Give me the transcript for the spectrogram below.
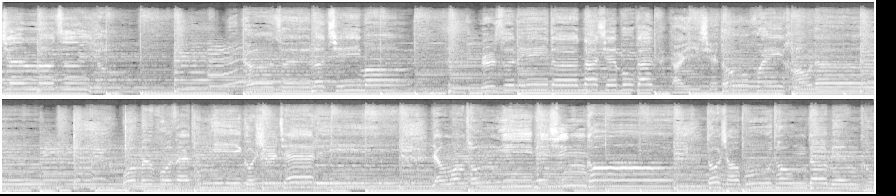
倦了自由，得罪了寂寞。日子里的那些不甘，但一切都会好的。我们活在同一个世界里，仰望同一片星空。多少不同的面孔，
